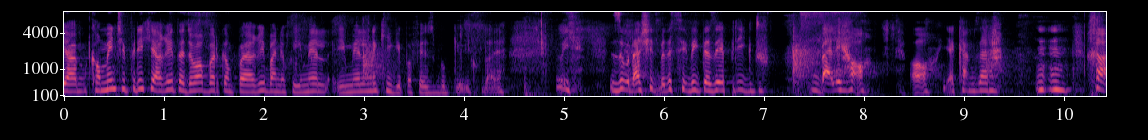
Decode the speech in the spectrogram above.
یا کمنټ چې پرې کې هغه ته جواب ورکم په هغه باندې خو ایمیل ایمیل نه کیږي په فیسبوک کې خدای زه راشد به د سیدی ته زه پرېږدو بله ها او یا کم زره ښه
